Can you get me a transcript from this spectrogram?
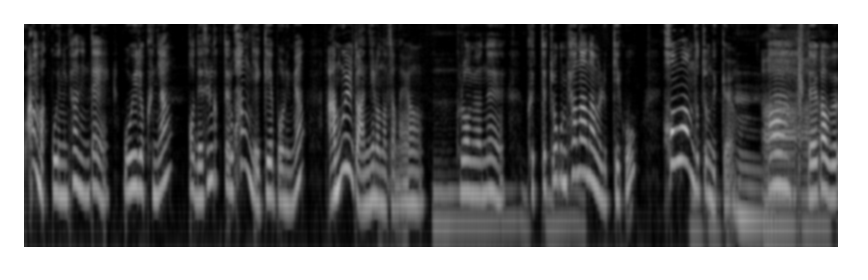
꽉 막고 있는 편인데 오히려 그냥 어, 내 생각대로 확 얘기해 버리면 아무 일도 안 일어나잖아요. 음. 그러면은 그때 조금 편안함을 느끼고 허무함도 좀 느껴요. 음. 아, 아. 내가 왜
